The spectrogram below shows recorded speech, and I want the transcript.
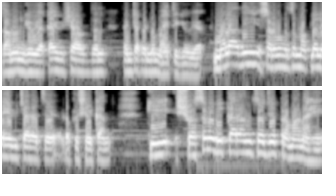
जाणून घेऊया. काही विषयाबद्दल त्यांच्याकडनं माहिती घेऊया. मला आधी सर्वप्रथम आपल्याला हे विचारायचं आहे डॉक्टर श्रीकांत की श्वसन विकारांचं जे प्रमाण आहे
